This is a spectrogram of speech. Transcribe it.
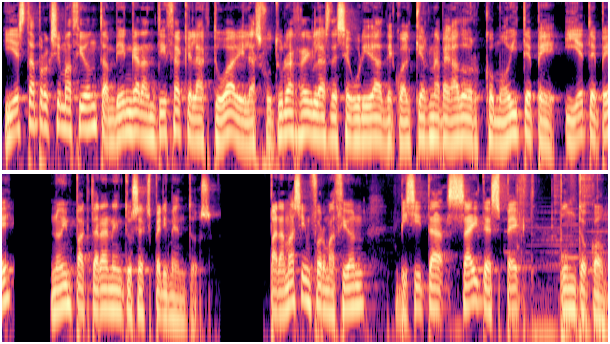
Y esta aproximación también garantiza que la actual y las futuras reglas de seguridad de cualquier navegador como ITP y ETP no impactarán en tus experimentos. Para más información, visita sitespect.com.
